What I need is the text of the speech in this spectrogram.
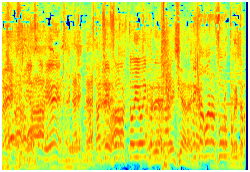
Ya está bien. Tan chefado estoy hoy con el Atlético. Tienes que jugar al fútbol un poquito más.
